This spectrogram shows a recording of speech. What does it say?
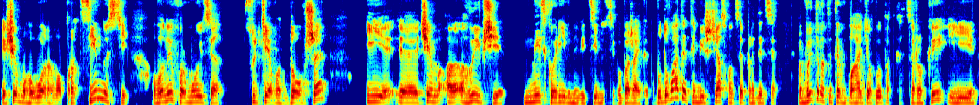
Якщо ми говоримо про цінності, вони формуються суттєво довше, і е, чим е, глибші низькорівневі цінності ви бажаєте побудувати, тим більше часу вам це прийдеться витратити в багатьох випадках. Це роки, і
